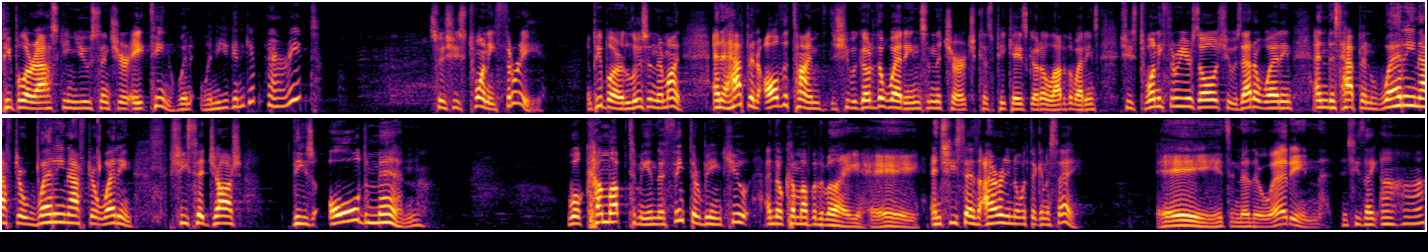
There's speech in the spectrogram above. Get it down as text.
people are asking you since you're 18, when when are you going to get married? So she's 23. And people are losing their mind. And it happened all the time. She would go to the weddings in the church, because PKs go to a lot of the weddings. She's 23 years old. She was at a wedding. And this happened wedding after wedding after wedding. She said, Josh, these old men will come up to me and they think they're being cute. And they'll come up and they'll be like, hey. And she says, I already know what they're going to say. Hey, it's another wedding. And she's like, uh huh.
